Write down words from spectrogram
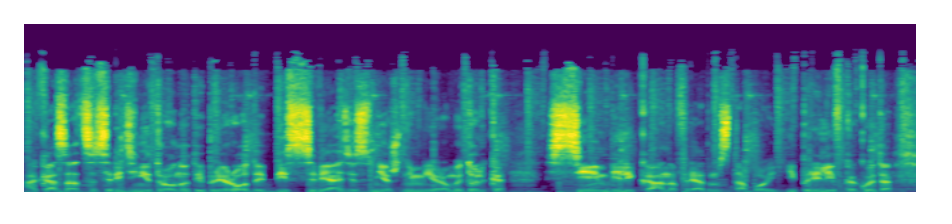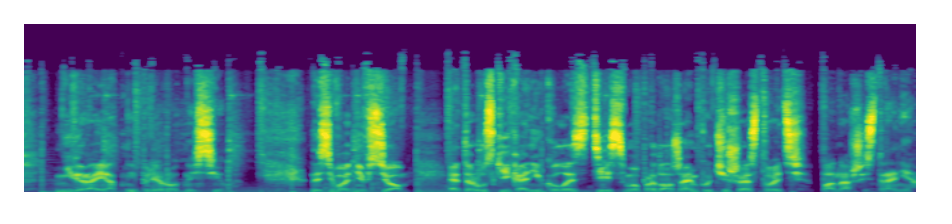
оказаться среди нетронутой природы без связи с внешним миром. И только семь великанов рядом с тобой. И прилив какой-то невероятной природной силы. На сегодня все. Это «Русские каникулы». Здесь мы продолжаем путешествовать по нашей стране.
